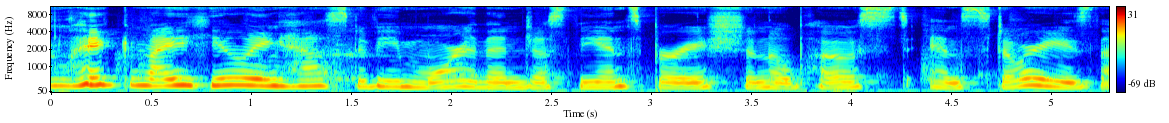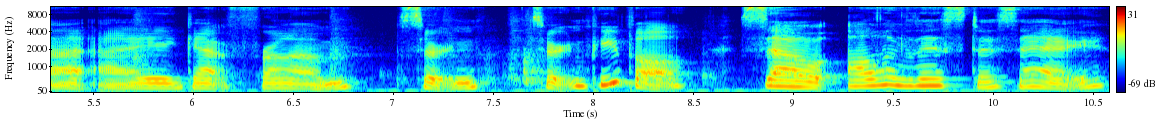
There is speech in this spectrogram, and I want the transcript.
like my healing has to be more than just the inspirational posts and stories that I get from certain certain people. So, all of this to say,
